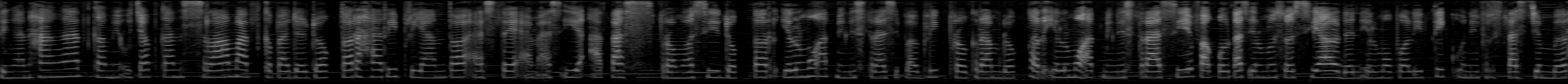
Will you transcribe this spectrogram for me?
Dengan hangat kami ucapkan selamat kepada Dr. Hari Prianto ST MSI atas promosi Doktor Ilmu Administrasi Publik Program Doktor Ilmu Administrasi Fakultas Ilmu Sosial dan Ilmu Politik Universitas Jember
